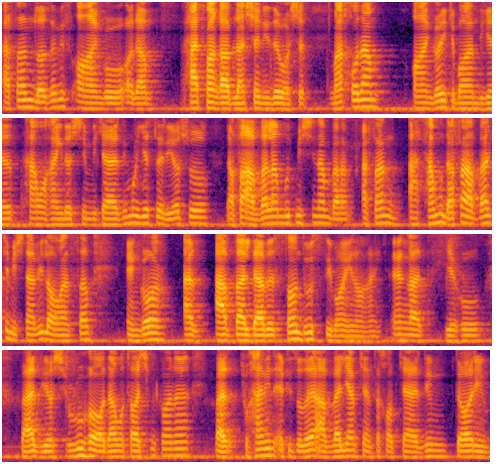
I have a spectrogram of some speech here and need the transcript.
اصلا لازم نیست آهنگ و آدم حتما قبلا شنیده باشه. من خودم آهنگایی که با هم دیگه هم آهنگ داشتیم می‌کردیم و یه سریاشو دفعه اولم بود میشینم و اصلا از همون دفعه اول که میشنوی لامصب انگار از اول دبستان دوستی با این آهنگ. انقدر یهو بعضیاش روح آدم رو تاچ می‌کنه و تو همین اپیزودهای اولی هم که انتخاب کردیم داریم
